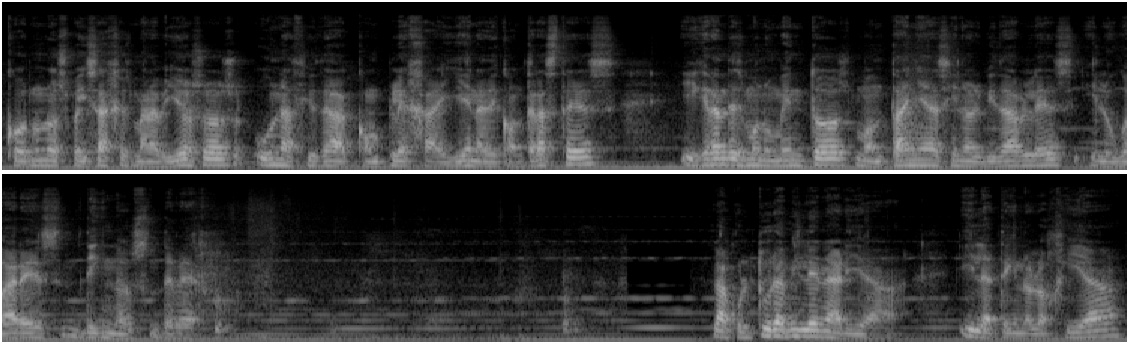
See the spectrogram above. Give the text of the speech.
con unos paisajes maravillosos, una ciudad compleja y llena de contrastes, y grandes monumentos, montañas inolvidables y lugares dignos de ver. La cultura milenaria y la tecnología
